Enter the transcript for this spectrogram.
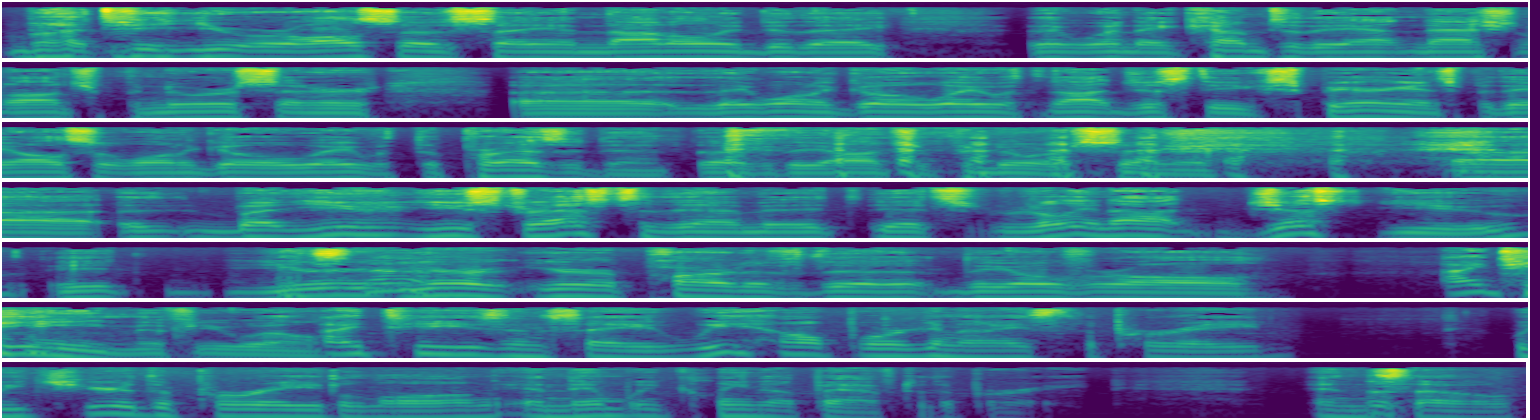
But you were also saying not only do they, that when they come to the National Entrepreneur Center, uh, they want to go away with not just the experience, but they also want to go away with the president of the Entrepreneur Center. Uh, but you, you stress to them it, it's really not just you. It, you're, you're, you're a part of the, the overall I te- team, if you will. I tease and say we help organize the parade, we cheer the parade along, and then we clean up after the parade. And so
